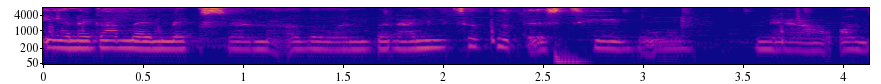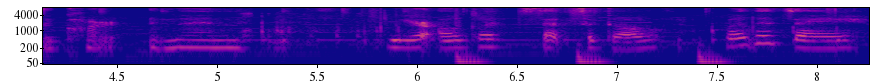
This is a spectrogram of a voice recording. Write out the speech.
and I got my mixer, my other one, but I need to put this table now on the cart. And then we are all good set to go for the day.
